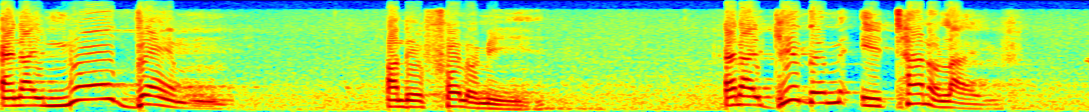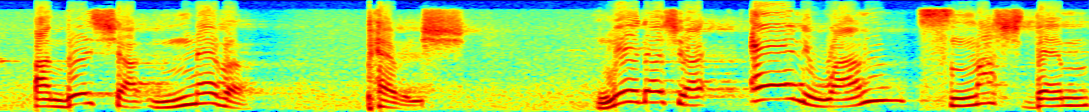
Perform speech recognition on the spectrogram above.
and I know them, and they follow me. And I give them eternal life, and they shall never perish. Neither shall anyone snatch them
